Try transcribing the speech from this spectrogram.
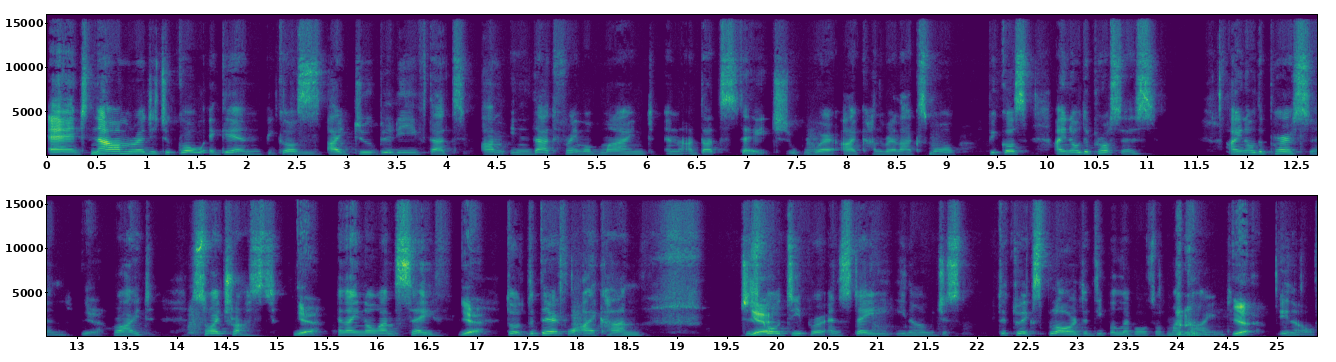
And now i'm ready to go again because mm. i do believe that i'm in that frame of mind and at that stage where i can relax more because I know the process, I know the person. Yeah. Right. So I trust. Yeah. And I know I'm safe. Yeah. So, therefore, I can just yeah. go deeper and stay. You know, just to, to, explore the deeper levels of my mind. Yeah. You know,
